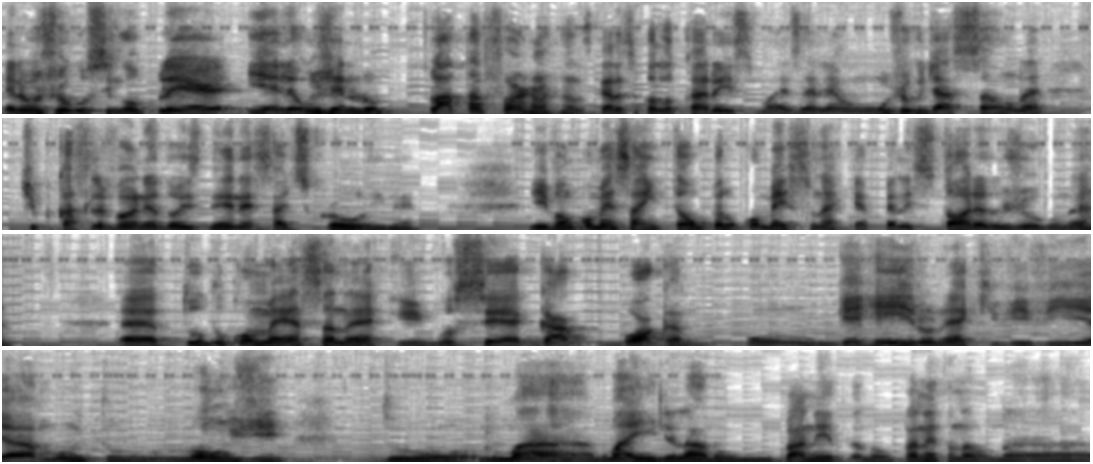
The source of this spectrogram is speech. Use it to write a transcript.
Ele é um jogo single player e ele é um gênero plataforma. Os caras colocaram isso, mas ele é um jogo de ação, né? Tipo Castlevania 2D, né? Side-scrolling, né? E vamos começar então pelo começo, né? Que é pela história do jogo, né? É, tudo começa, né? Que você é Ga- Gogan, um guerreiro, né? Que vivia muito longe do numa, numa ilha lá, num planeta, no planeta não, na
